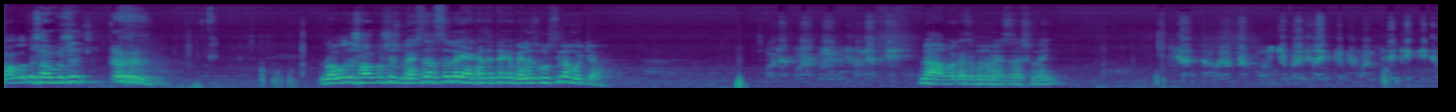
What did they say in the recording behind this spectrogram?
নগদ সর্বশেষ নগদ সর্বশেষ মেসেজ আসলে এক হাজার টাকা ব্যালেন্স করছিলাম ওইটা। না আমার কাছে কোনো মেসেজ আসে নাই। কিছু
